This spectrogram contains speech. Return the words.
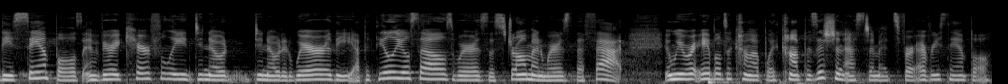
these samples and very carefully denote, denoted where are the epithelial cells, where is the stroma, and where is the fat. And we were able to come up with composition estimates for every sample.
